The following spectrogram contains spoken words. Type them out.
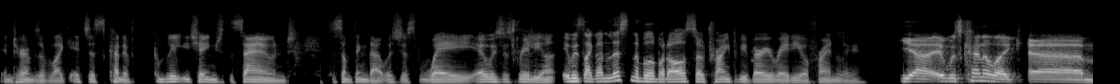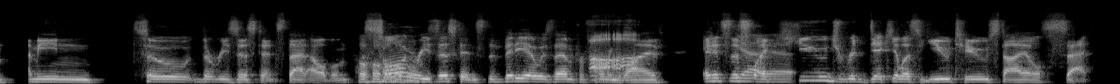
in terms of like it just kind of completely changed the sound to something that was just way it was just really un, it was like unlistenable but also trying to be very radio friendly Yeah, it was kind of like um I mean so the Resistance that album. The song Oh. Resistance, the video is them performing Ah. live and it's this Yeah, like yeah. huge ridiculous U2 style set.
